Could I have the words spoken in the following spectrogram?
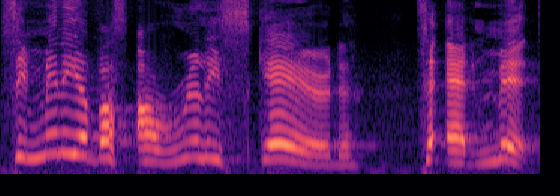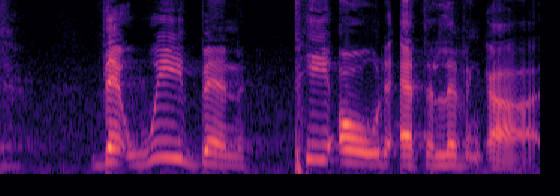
See, many of us are really scared to admit that we've been PO'd at the living God.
